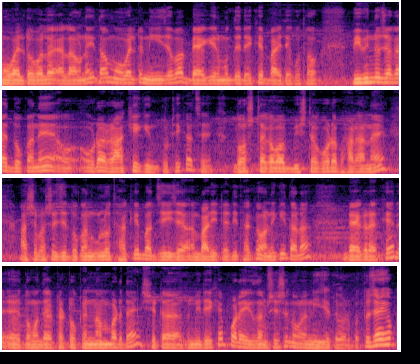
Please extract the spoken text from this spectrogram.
মোবাইল টোবাইলও অ্যালাউ নেই, তাও মোবাইলটা নিয়ে যাবা ব্যাগের মধ্যে রেখে বাইরে কোথাও বিভিন্ন জায়গায় দোকানে ওরা রাখে কিন্তু, ঠিক আছে? দশ টাকা বা বিশ টাকা করে ভাড়া নেয়। আশেপাশে যে দোকানগুলো থাকে বা যেই বাড়ি টাড়ি থাকে, অনেকেই তারা ব্যাগ রাখে তোমাদের একটা টোকেন নাম্বার দেয়, সেটা তুমি রেখে পরে এক্সাম শেষে তোমরা নিয়ে যেতে পারবে। তো যাই হোক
